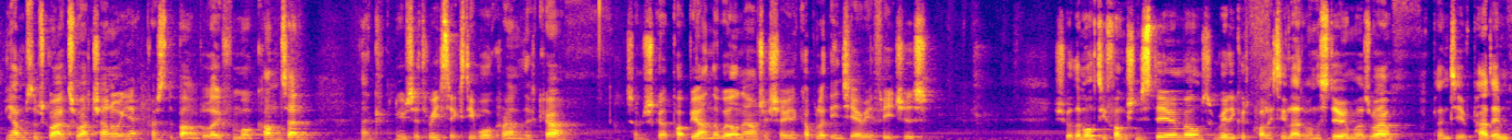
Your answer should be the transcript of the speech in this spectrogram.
If you haven't subscribed to our channel yet, press the button below for more content. That concludes a 360 walk around the car. So I'm just going to pop behind the wheel now, just show you a couple of the interior features. It's got the multifunction steering wheel, it's really good quality leather on the steering wheel as well. Plenty of padding.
